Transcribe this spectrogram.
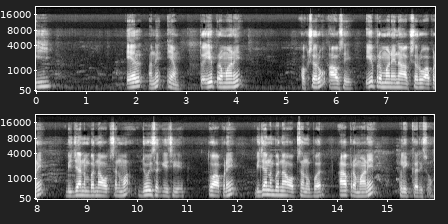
ઈ, એલ અને એમ. તો એ પ્રમાણે અક્ષરો આવશે. એ પ્રમાણેના અક્ષરો આપણે બીજા નંબરના ઓપ્શનમાં જોઈ શકીએ છીએ. તો આપણે બીજા નંબરના ઓપ્શન ઉપર આ પ્રમાણે ક્લિક કરીશું.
